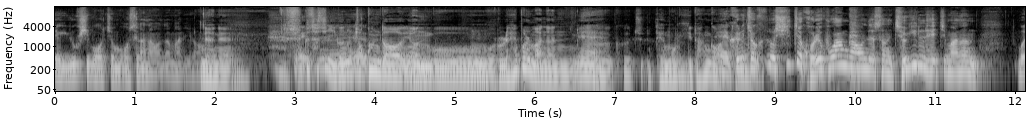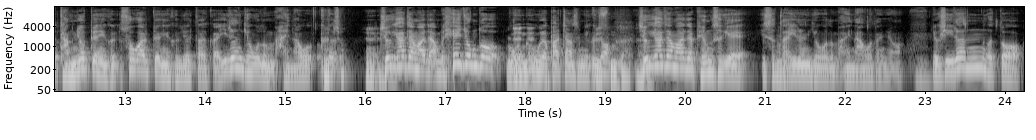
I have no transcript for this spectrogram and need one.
여기 65.5세가 나온단 말이죠. 네네. 그 사실 이거는 조금 더 음. 연구를 해볼 만한 네. 그, 그 대목이기도 한 것 같아요. 네, 그렇죠. 또 실제 고려 국왕 가운데서는 저기를 했지만은 뭐 당뇨병에 소갈병에 걸렸다까 이런 경우도 많이 나오고 그렇죠. 네. 저기 하자마자 뭐 해종도 네네. 우리가 봤지 않습니까? 그죠? 그렇습니다. 저기 네. 하자마자 병석에 있었다 음. 이런 경우도 많이 나오거든요. 음. 역시 이런 것도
